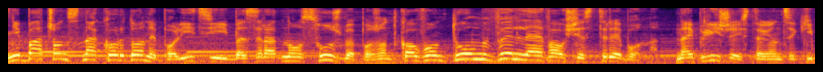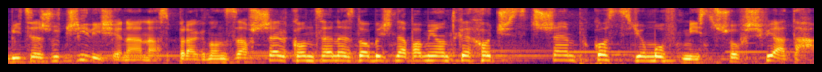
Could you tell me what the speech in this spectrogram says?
Nie bacząc na kordony policji i bezradną służbę porządkową, tłum wylewał się z trybun. Najbliżej stojący kibice rzucili się na nas, pragnąc za wszelką cenę zdobyć na pamiątkę choć strzęp kostiumów mistrzów świata.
